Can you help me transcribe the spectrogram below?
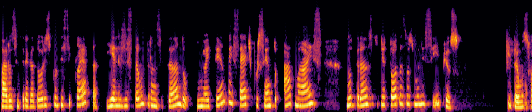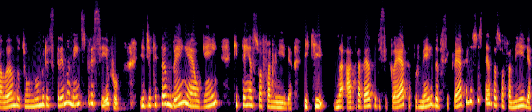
para os entregadores por bicicleta e eles estão transitando em 87% a mais no trânsito de todos os municípios. Estamos falando de um número extremamente expressivo e de que também é alguém que tem a sua família e que, na, através da bicicleta, por meio da bicicleta, ele sustenta a sua família.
